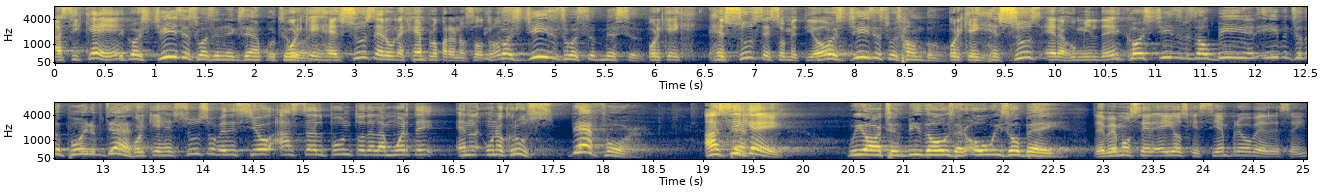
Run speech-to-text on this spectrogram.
Así que, because Jesus was an example to porque us, Jesús era un ejemplo para nosotros, because Jesus was submissive, porque Jesús se sometió, because Jesus was humble, porque Jesús era humilde, because Jesus was obedient even to the point of death. porque Jesús obedeció hasta el punto de la muerte en una cruz. Therefore, Así que we are to be those that always obey debemos ser ellos que siempre obedecen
